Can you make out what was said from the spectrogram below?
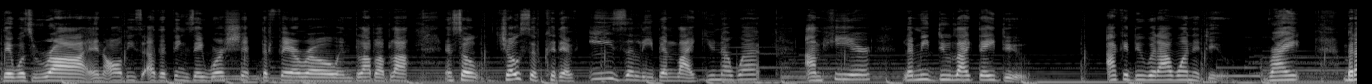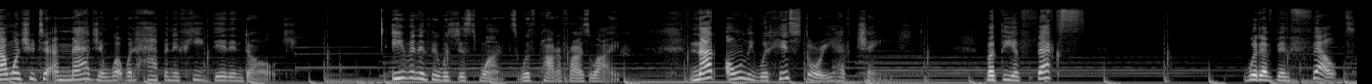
there was Ra and all these other things. They worshiped the Pharaoh and blah blah blah. And so Joseph could have easily been like, you know what? I'm here. Let me do like they do. I could do what I want to do, right? But I want you to imagine what would happen if he did indulge even if it was just once with Potiphar's wife. Not only would his story have changed, but the effects would have been felt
